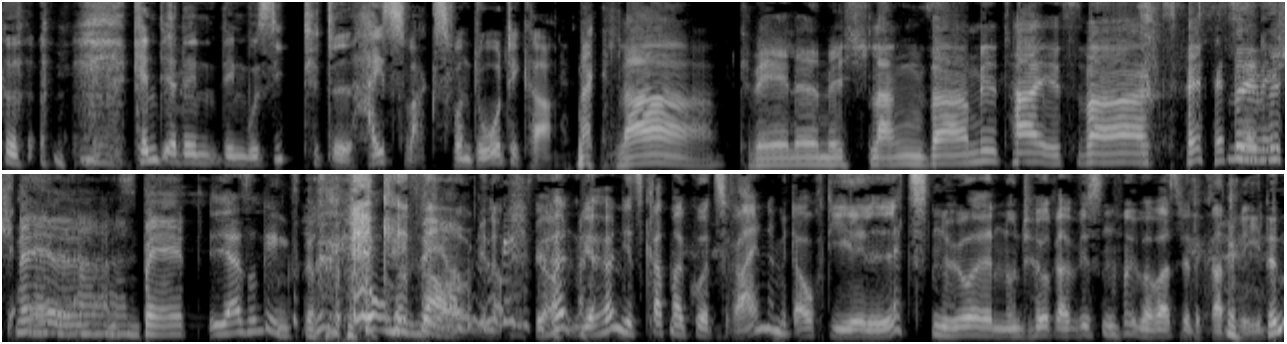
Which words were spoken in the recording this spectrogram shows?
Kennt ihr den, den Musiktitel Heißwachs von Dootica? Na klar, quäle mich langsam mit Heißwachs, fessle mich schnell äh, an. ans Bett. Ja, so ging's doch. So ungefähr. Genau, genau. Wir hören, wir hören jetzt gerade mal kurz rein, damit auch die letzten Hörerinnen und Hörer wissen, über was wir da gerade reden.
